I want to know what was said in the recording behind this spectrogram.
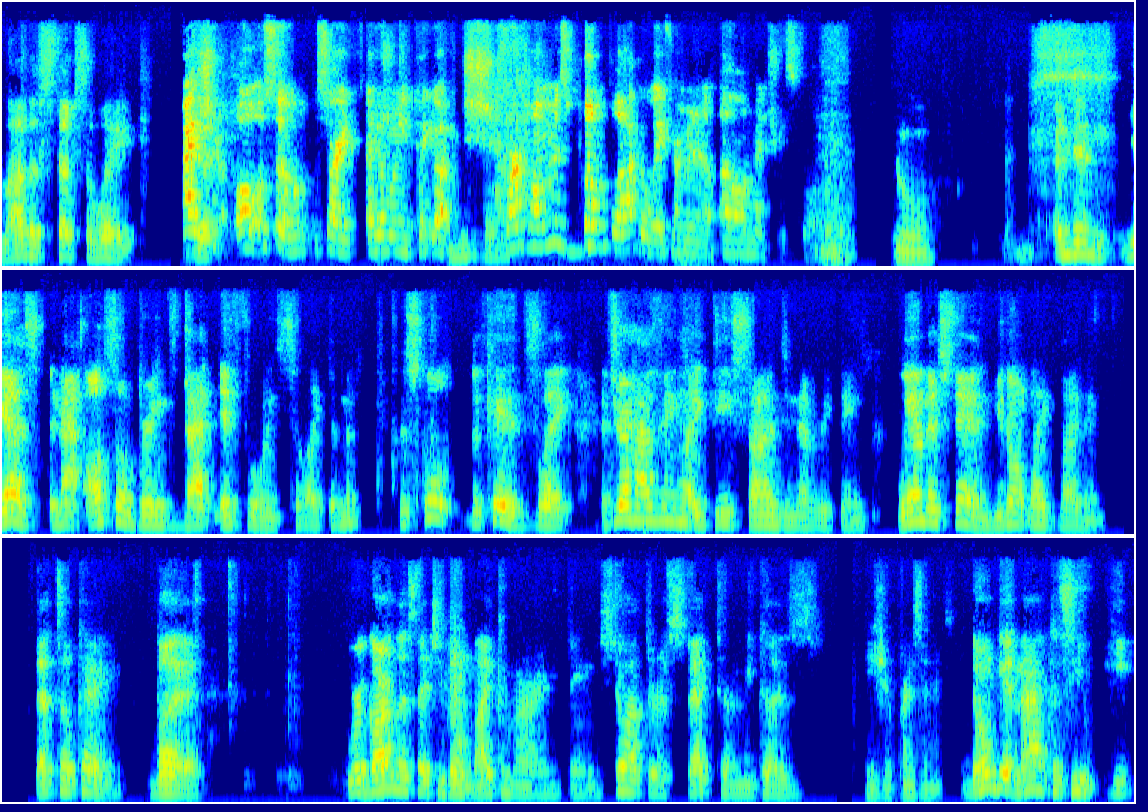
lot of steps away. I should also sorry, I don't want to cut you off. Mm-hmm. Her home is one block away from an elementary school. No. And then yes, and that also brings bad influence to like the the school, the kids. Like if you're having like these signs and everything, we understand you don't like Biden. That's okay, but regardless that you don't like him or anything, you still have to respect him because he's your president. Don't get mad because he he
